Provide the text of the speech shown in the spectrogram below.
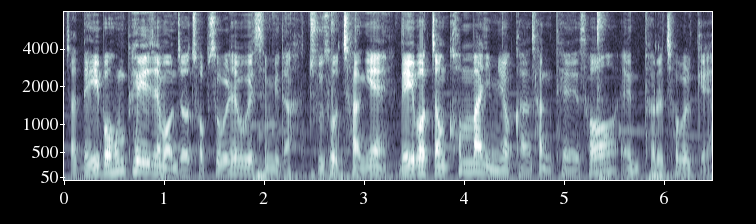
자 네이버 홈페이지에 먼저 접속을 해보겠습니다. 주소창에 네이버.com만 입력한 상태에서 엔터를 쳐볼게요.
